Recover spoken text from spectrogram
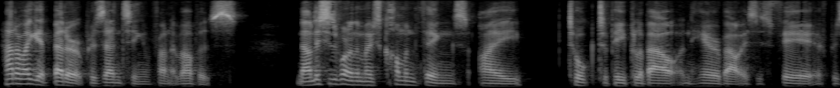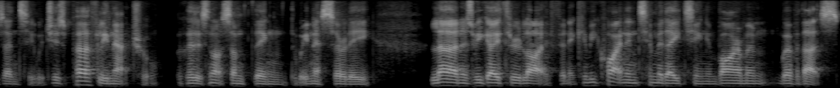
how do I get better at presenting in front of others? Now, this is one of the most common things I talk to people about and hear about is this fear of presenting, which is perfectly natural because it's not something that we necessarily learn as we go through life. And it can be quite an intimidating environment, whether that's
